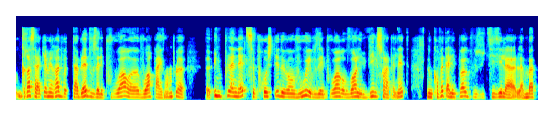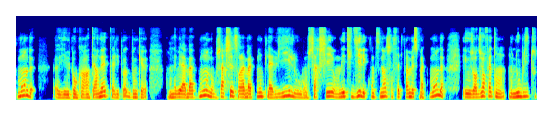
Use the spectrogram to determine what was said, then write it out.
grâce à la caméra de votre tablette, vous allez pouvoir euh, voir par exemple une planète se projeter devant vous et vous allez pouvoir voir les villes sur la planète. Donc en fait à l'époque vous utilisiez la, la map monde. Il n'y avait pas encore Internet à l'époque, donc on avait la map monde, on cherchait sur la map monde la ville, ou on cherchait, on étudiait les continents sur cette fameuse map monde. Et aujourd'hui, en fait, on oublie tout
